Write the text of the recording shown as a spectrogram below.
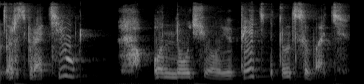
развратил, он научил ее петь и танцевать.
